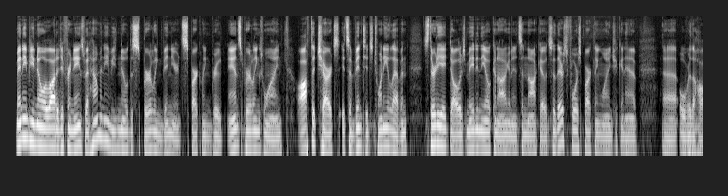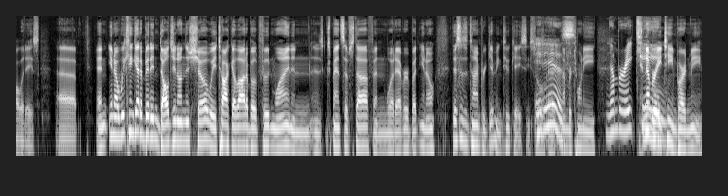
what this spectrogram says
Many of you know a lot of different names, but how many of you know the Sperling Vineyards Sparkling Brut and Sperling's wine? Off the charts. It's a vintage 2011. It's $38, made in the Okanagan, and it's a knockout. So there's four sparkling wines you can have uh, over the holidays. Uh, and, you know, we can get a bit indulgent on this show. We talk a lot about food and wine and, and expensive stuff and whatever, but, you know, this is a time for giving too, Casey. So It uh, number 20. Number 18. Number 18, pardon me.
